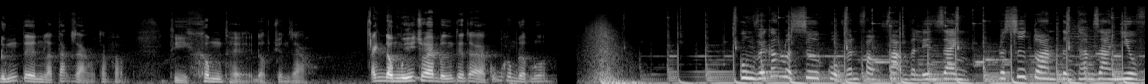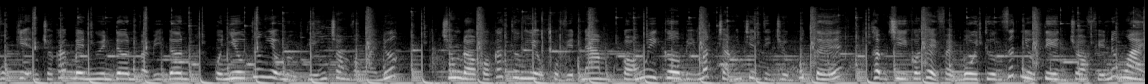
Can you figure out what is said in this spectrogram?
đứng tên là tác giả của tác phẩm thì không thể được chuyển giao anh đồng ý cho em đứng tên tác giả cũng không được luôn Cùng với các luật sư của văn phòng Phạm và Liên danh, luật sư Toàn từng tham gia nhiều vụ kiện cho các bên nguyên đơn và bị đơn của nhiều thương hiệu nổi tiếng trong và ngoài nước. Trong đó có các thương hiệu của Việt Nam có nguy cơ bị mất trắng trên thị trường quốc tế, thậm chí có thể phải bồi thường rất nhiều tiền cho phía nước ngoài,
